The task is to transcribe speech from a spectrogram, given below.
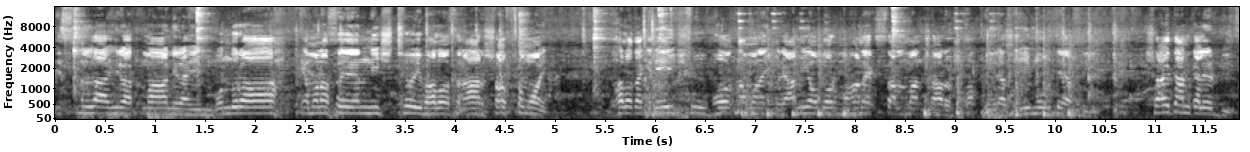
বিসমুল্লাহ রহমান রাহিম। বন্ধুরা, কেমন আছেন? নিশ্চয়ই ভালো আছেন। আর সব সময় ভালো থাকেন। এই শুভ কামনাই করে আমি অমর মহান এক সালমান শাহরুখ ভক্তির আছে এই মুহূর্তে আছি শয়তানকালের বীজ,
